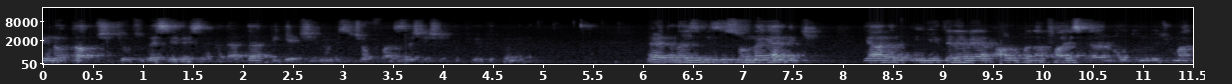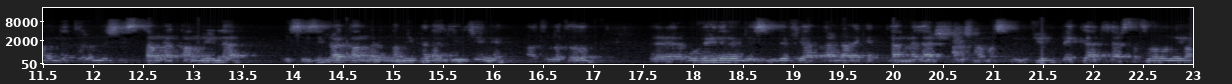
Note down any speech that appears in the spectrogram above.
1.62-35 seviyesine kadar da bir gelişme bizi çok fazla şaşırtıp ürkütmemeli. Evet analizimizin sonuna geldik. Yarın İngiltere ve Avrupa'dan faiz kararı olduğunu ve Cuma günü tarım dışı sistem rakamlarıyla işsizlik rakamlarının Amerika'dan geleceğini hatırlatalım. E, bu veriler öncesinde fiyatlarda hareketlenmeler yaşanması mümkün. Beklentiler satın alınıyor.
